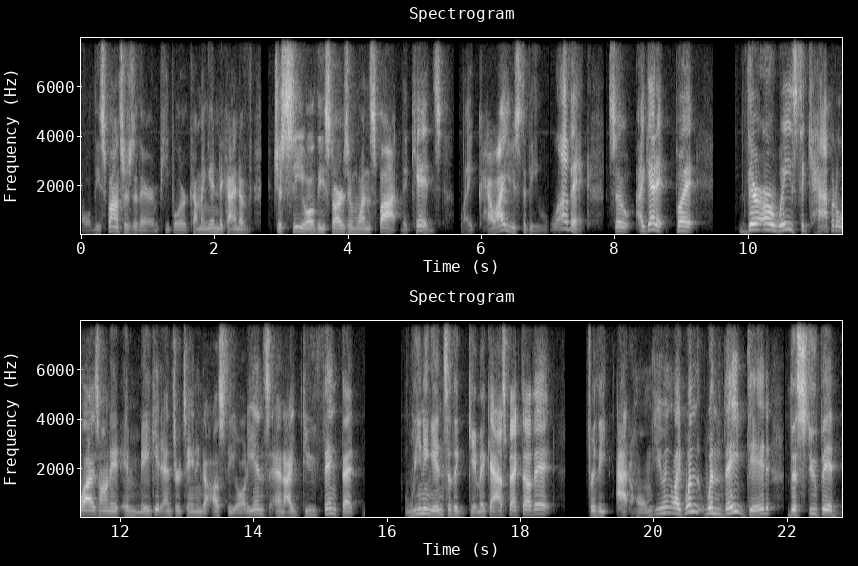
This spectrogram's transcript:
all these sponsors are there and people are coming in to kind of just see all these stars in one spot. The kids, like how I used to be, love it. So I get it, but there are ways to capitalize on it and make it entertaining to us, the audience. And I do think that leaning into the gimmick aspect of it for the at home viewing. Like when when they did the stupid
